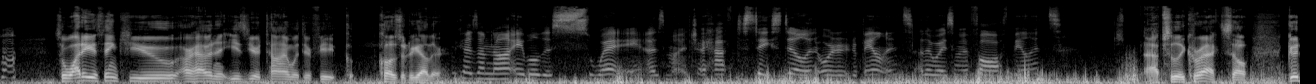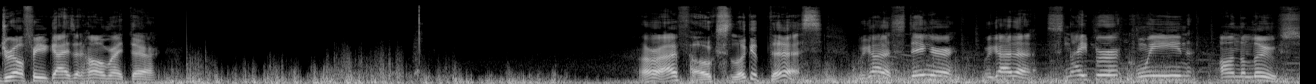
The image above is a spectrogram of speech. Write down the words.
so why do you think you are having an easier time with your feet cl- closer together? Because I'm not able to sway as much. I have to stay still in order to balance. Otherwise, I'm going to fall off balance. Absolutely correct. So, good drill for you guys at home right there. All right, folks, look at this. We got a stinger, we got a sniper queen on the loose.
